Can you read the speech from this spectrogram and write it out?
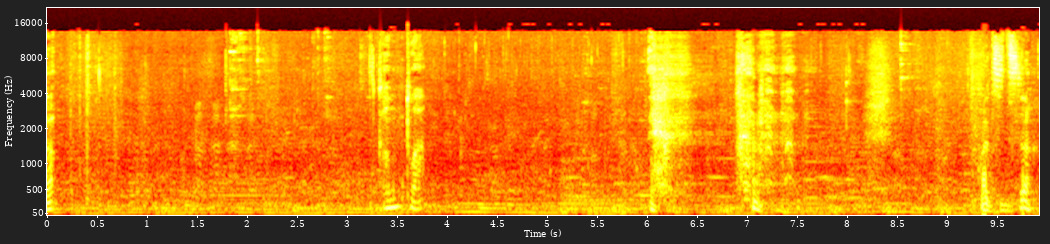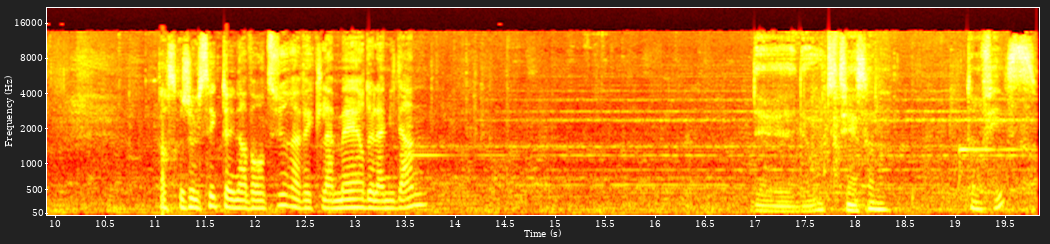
Ah. Comme toi. Pourquoi tu dis ça? Parce que je le sais que tu as une aventure avec la mère de l'ami d'Anne. De, de où tu tiens ça, là? Ton fils.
